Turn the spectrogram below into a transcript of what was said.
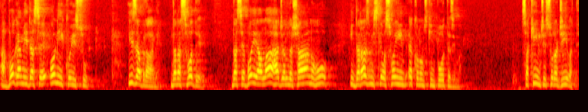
A Boga mi da se oni koji su izabrani, da nas vode, da se boje Allaha Đalešanuhu i da razmisle o svojim ekonomskim potezima. Sa kim će surađivati?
